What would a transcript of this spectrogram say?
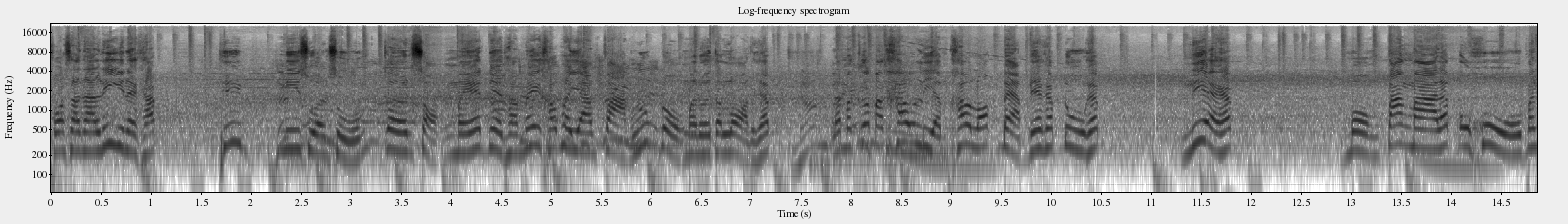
ฟอร์ซานารีนะครับ ที่มีส่วนสูงเกิน 2 เมตรเนี่ยทำให้เขาพยายามฝากลูกโด่งมาโดยตลอดครับ แล้วมันก็มาเข้าเหลี่ยมเข้าล็อกแบบเนี้ยครับดูครับ เนี่ยครับห ม่งตั้งมาแล้วโอ้โห มัน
